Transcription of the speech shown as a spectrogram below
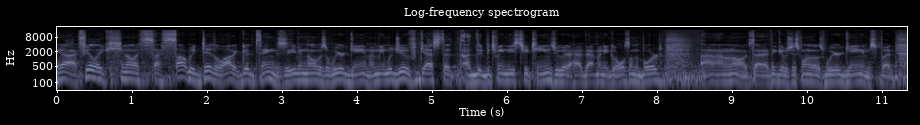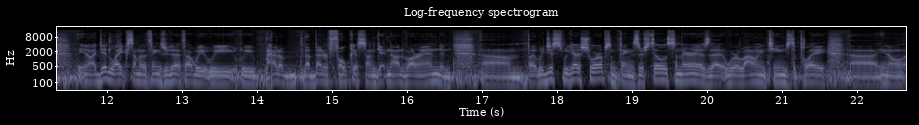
Yeah, I feel like you know I, thought we did a lot of good things, even though it was a weird game. I mean, would you have guessed that uh, between these two teams we would have had that many goals on the board? I, I don't know. It's, I think it was just one of those weird games. But you know, I did like some of the things we did. I thought we we, we had a, a better focus on getting out of our end, and um, but we just we got to shore up some things. There's still some areas that we're allowing teams to play, uh, you know,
